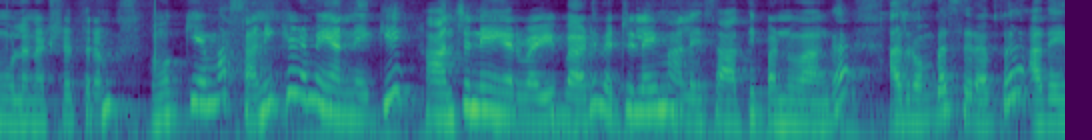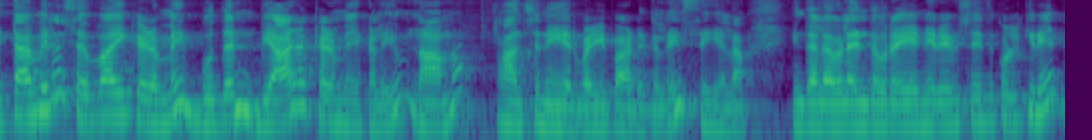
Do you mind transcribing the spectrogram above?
மூல நட்சத்திரம். முக்கியமாக சனிக்கிழமை அன்னைக்கு ஆஞ்சநேயர் வழிபாடு வெற்றிலை மாலை சாத்தி பண்ணுவாங்க. அது ரொம்ப ரொம்ப சிறப்பு. அதை தவிர செவ்வாய்க்கிழமை புதன் வியாழக்கிழமைகளையும் நாம் ஆஞ்சநேயர் வழிபாடுகளை செய்யலாம். இந்த அளவில் இந்த உரையை நிறைவு செய்து கொள்கிறேன்.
